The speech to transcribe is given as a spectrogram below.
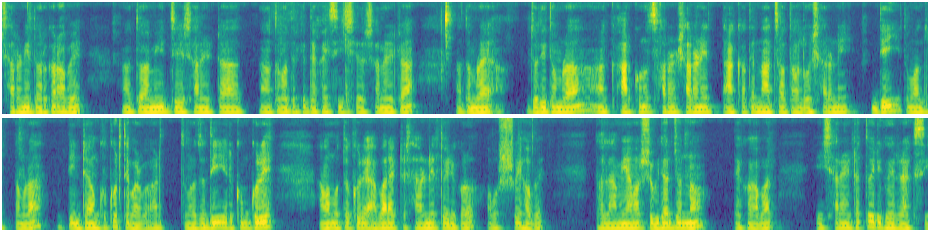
সারণী দরকার হবে। তো আমি যে আহ, তোমাদেরকে দেখাইছি সে আহ, তোমরা যদি তোমরা আর কোনো সারণী আঁকাতে না চাও তাহলে ওই সারণী দিয়েই তোমাদের তোমরা তিনটা অঙ্ক করতে পারবে। আর তোমরা যদি এরকম করে আমার মতো করে আবার একটা সারণী তৈরি করো অবশ্যই হবে। তাহলে আমি আমার সুবিধার জন্য দেখো আবার এই সারণীটা তৈরি করে রাখছি।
